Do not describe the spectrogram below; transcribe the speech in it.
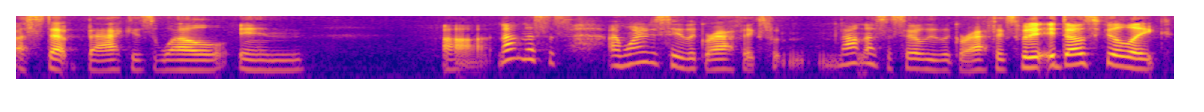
a step back as well in uh, not necess- I wanted to say the graphics, but not necessarily the graphics, but it, it does feel like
